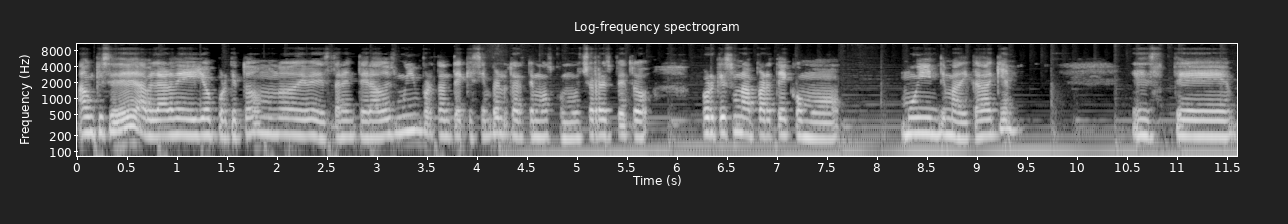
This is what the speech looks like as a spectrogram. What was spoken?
Aunque se debe hablar de ello porque todo el mundo debe de estar enterado, es muy importante que siempre lo tratemos con mucho respeto porque es una parte como muy íntima de cada quien. Este,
